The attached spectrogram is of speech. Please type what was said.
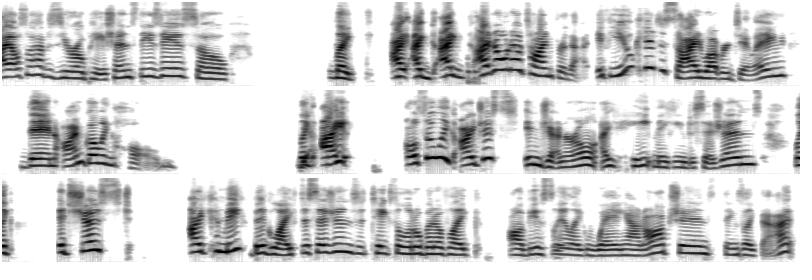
I also have zero patience these days, so like I I I I don't have time for that. If you can't decide what we're doing, then I'm going home. Like yeah. I also like I just in general, I hate making decisions. Like it's just I can make big life decisions. It takes a little bit of like obviously like weighing out options, things like that.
